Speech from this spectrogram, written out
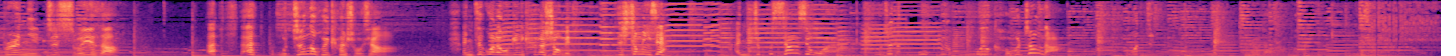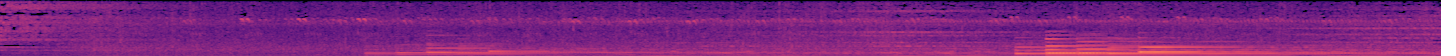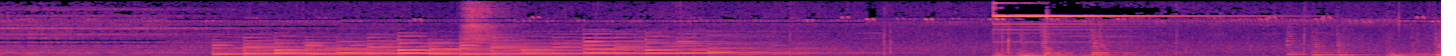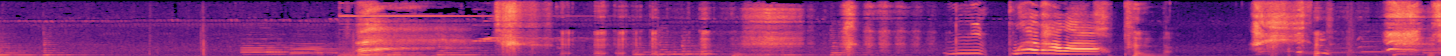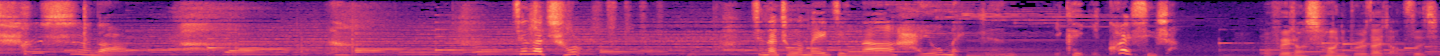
不是你这什么意思啊？哎哎，我真的会看手相啊！哎，你再过来，我给你看看寿命，你生命线。哎，你这不相信我呀？我要考个证的我这除现在除了美景呢，还有美人，你可以一块儿欣赏。我非常希望你不是在讲自己。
